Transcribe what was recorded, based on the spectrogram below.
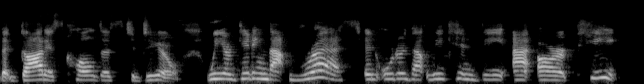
that God has called us to do. We are getting that rest in order that we can be our peak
